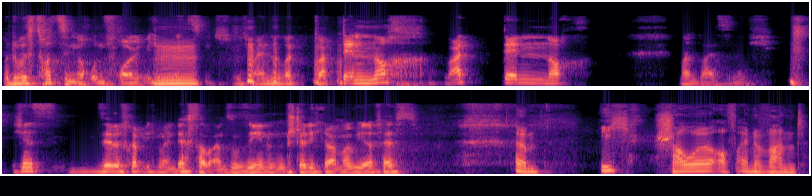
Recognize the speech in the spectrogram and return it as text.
und du bist trotzdem noch unfreundlich und Mhm. ätzend. Ich meine, was, was denn noch? Was denn noch? Man weiß es nicht. Ich finde es sehr befremdlich, meinen Desktop anzusehen, stelle ich gerade mal wieder fest. Ähm, ich schaue auf eine Wand.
